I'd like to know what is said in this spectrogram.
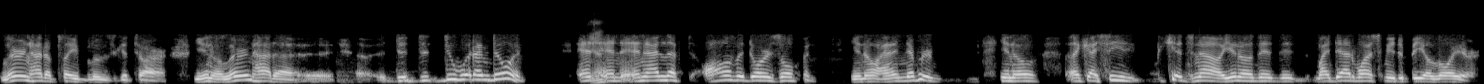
Learn how to play blues guitar. You know, learn how to uh, uh, do, do, do what I'm doing. And Yeah. and and I left all the doors open. You know, I never. You know, like I see kids now. You know, the, the, my dad wants me to be a lawyer.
